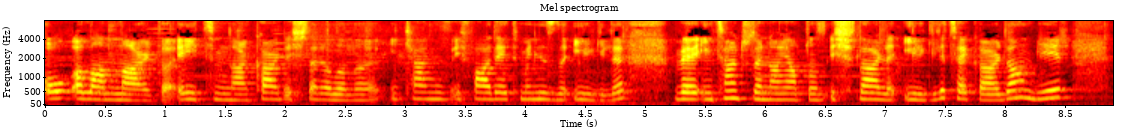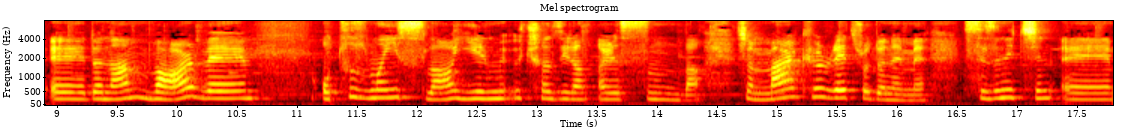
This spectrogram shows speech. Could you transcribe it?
o alanlarda eğitimler, kardeşler alanı, kendinizi ifade etmenizle ilgili ve internet üzerinden yaptığınız işlerle ilgili tekrardan bir e, dönem var ve 30 Mayıs'la 23 Haziran arasında şimdi Merkür retro dönemi sizin için e,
